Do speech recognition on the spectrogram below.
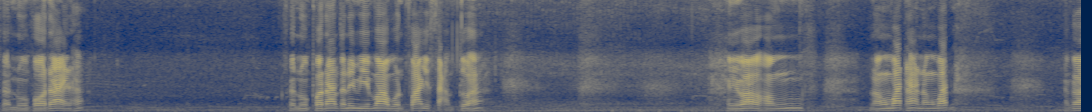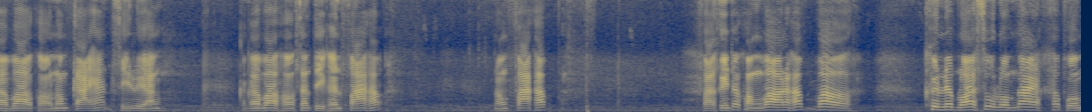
สนุพอได้นะฮะสนุพอได้ตอนนี้มีว่าวบนฟ้าอยู่สามตัวฮะมีว่าวของน้องวัดฮะน้องวัด แล้วก็ว่าวของน้องกายฮะสีเหลือง แล้วก็ว่าวของสันติเหินฟ้าครับ น้องฟ้าครับ ฝากถึงเจ้าของว่าวนะครับว่าวขึ้นเรียบร้อยสู้ลมได้ครับผม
